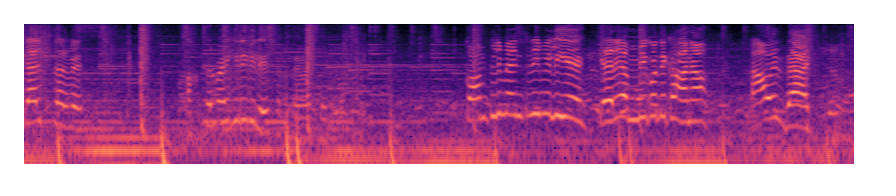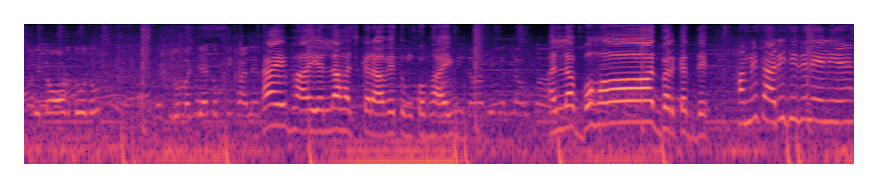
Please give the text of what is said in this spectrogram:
सेल्फ सर्विस अख्तर भाई के लिए भी ले सकते हैं वैसे। कॉम्प्लीमेंट्री मिली है। कह रहे अम्मी को दिखाना। हाउ इज़ दैट ये लो और दो लो। जो बच जाए तुम लेना। हाय भाई अल्लाह हज करावे तुमको भाई। अल्लाह बहुत बरकत दे। हमने सारी चीज़ें ले ली हैं।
